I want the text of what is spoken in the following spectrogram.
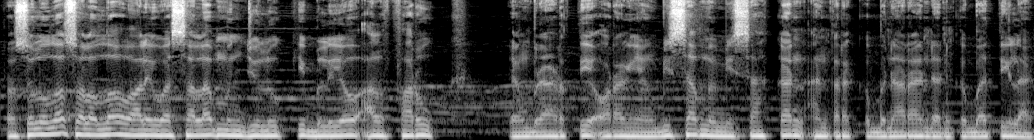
Rasulullah Shallallahu alaihi wasallam menjuluki beliau Al Faruq yang berarti orang yang bisa memisahkan antara kebenaran dan kebatilan.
